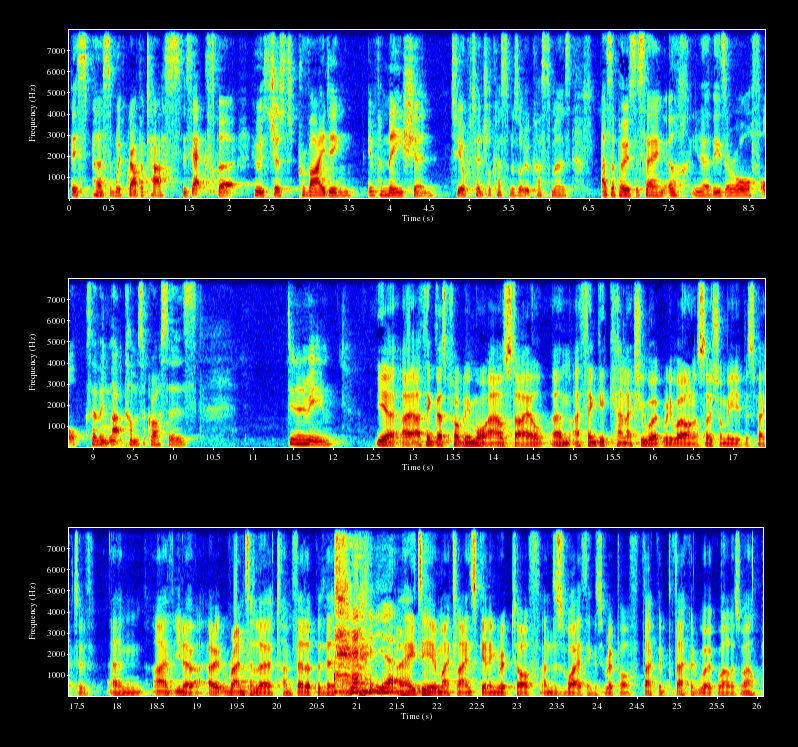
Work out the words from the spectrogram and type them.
this person with gravitas, this expert who is just providing information to your potential customers or your customers, as opposed to saying, "Ugh, you know, these are awful." Because I think mm. that comes across as, do you know what I mean? Yeah, I, I, think that's probably more our style. Um, I think it can actually work really well on a social media perspective. Um, I've, you know, I, rant alert. I'm fed up with this. yeah. I hate to hear my clients getting ripped off, and this is why I think it's a rip off. That could that could work well as well.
